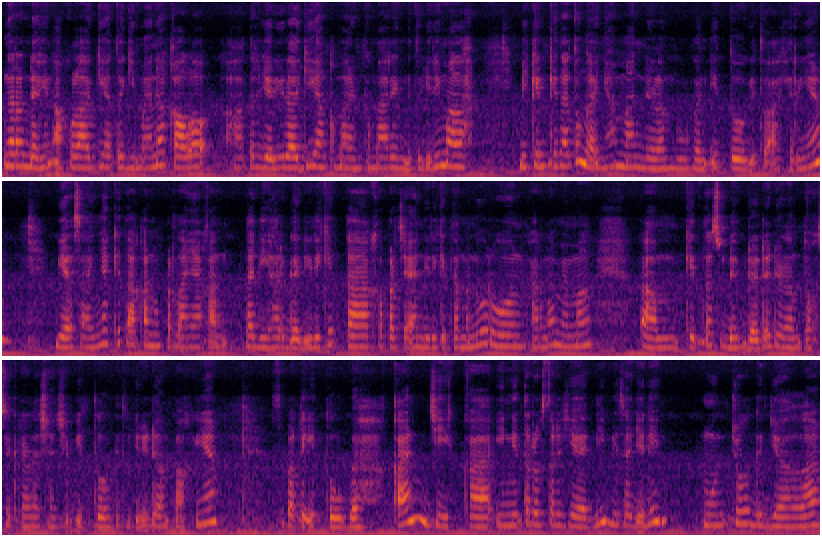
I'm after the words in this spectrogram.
ngerendahin aku lagi atau gimana kalau uh, terjadi lagi yang kemarin-kemarin gitu. Jadi malah bikin kita tuh nggak nyaman dalam hubungan itu gitu. Akhirnya biasanya kita akan mempertanyakan tadi harga diri kita kepercayaan diri kita menurun karena memang um, kita sudah berada dalam toxic relationship itu gitu. Jadi dampaknya seperti itu. Bahkan jika ini terus terjadi bisa jadi muncul gejala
